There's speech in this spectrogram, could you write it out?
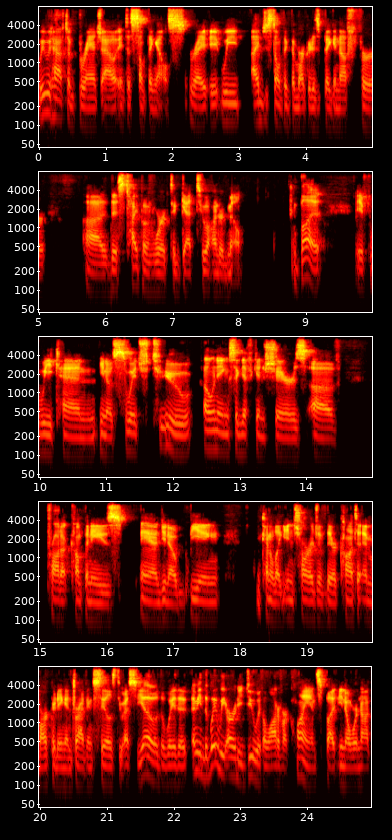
we would have to branch out into something else, right? It, we, I just don't think the market is big enough for uh, this type of work to get to 100 mil. But if we can, you know, switch to owning significant shares of product companies and, you know, being kind of like in charge of their content and marketing and driving sales through SEO the way that I mean the way we already do with a lot of our clients but you know we're not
